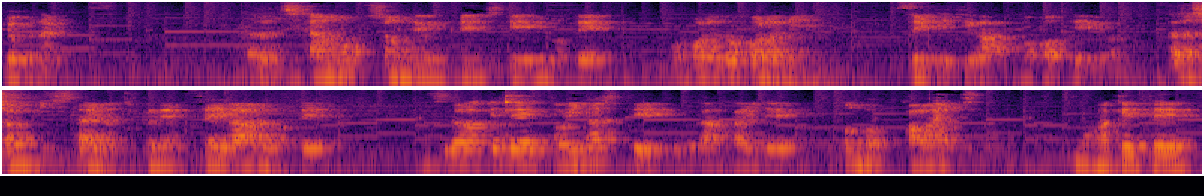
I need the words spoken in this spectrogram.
良くなります。ただ、時短オプションで運転しているので、ところどころに水滴が残っているような。ただ、食器自体の蓄熱性があるので、一度開けて取り出していく段階でほとんど乾いてしまいます。もう開けて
